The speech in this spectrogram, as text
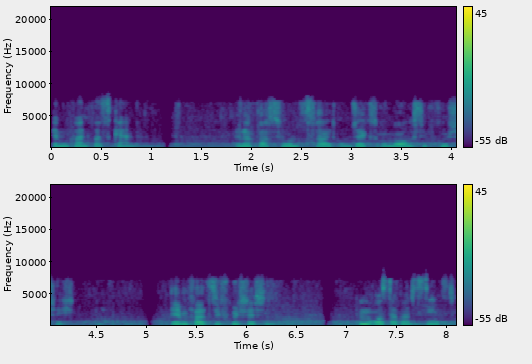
Im Konfus-Camp. In der Passionszeit um 6 Uhr morgens die Frühschichten. Ebenfalls die Frühschichten. Im Ostergottesdienst.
